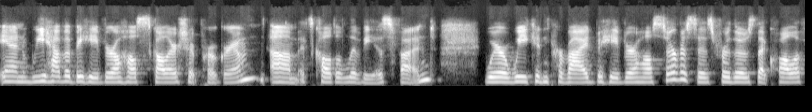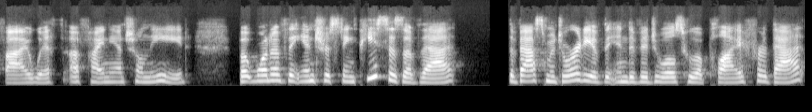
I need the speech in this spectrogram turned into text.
and we have a behavioral health scholarship program. Um, it's called Olivia's Fund, where we can provide behavioral health services for those that qualify with a financial need. But one of the interesting pieces of that, the vast majority of the individuals who apply for that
